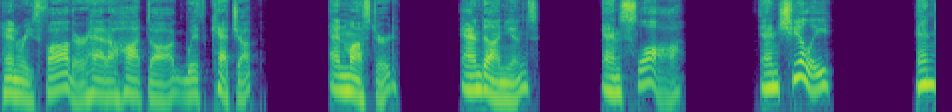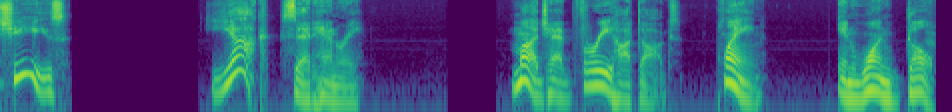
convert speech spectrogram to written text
Henry's father had a hot dog with ketchup and mustard and onions and slaw and chili and cheese. Yuck, said Henry. Mudge had three hot dogs, plain, in one gulp.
